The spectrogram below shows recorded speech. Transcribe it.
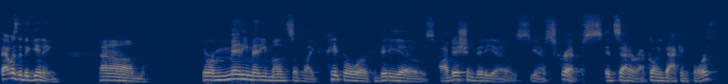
that was the beginning. Um, there were many, many months of like paperwork, videos, audition videos, you know, scripts, etc., going back and forth.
